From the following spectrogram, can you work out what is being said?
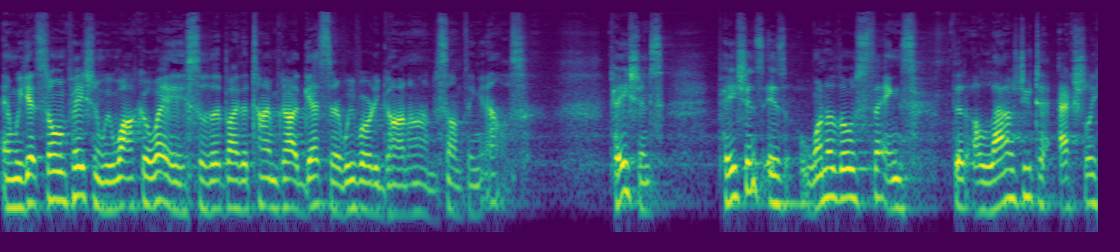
and we get so impatient we walk away so that by the time God gets there, we've already gone on to something else. Patience, patience is one of those things that allows you to actually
